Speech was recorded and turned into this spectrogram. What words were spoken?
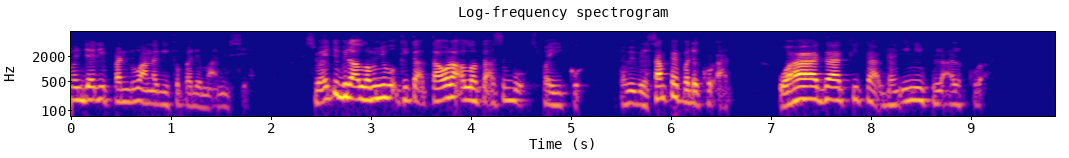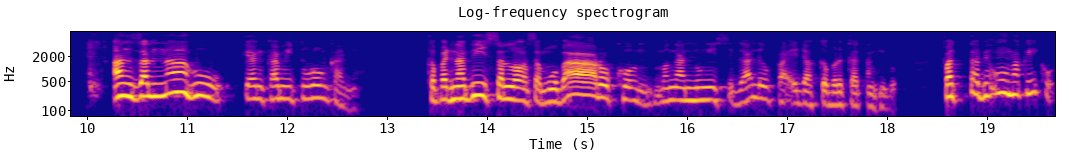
menjadi panduan lagi kepada manusia. Sebab itu bila Allah menyebut kitab Taurat, Allah tak sebut supaya ikut. Tapi bila sampai pada Quran, Wahada kitab dan ini pula Al-Quran. Anzalnahu yang kami turunkannya kepada Nabi sallallahu alaihi wasallam mubarakun mengandungi segala faedah keberkatan hidup. Fattabi'u maka ikut.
